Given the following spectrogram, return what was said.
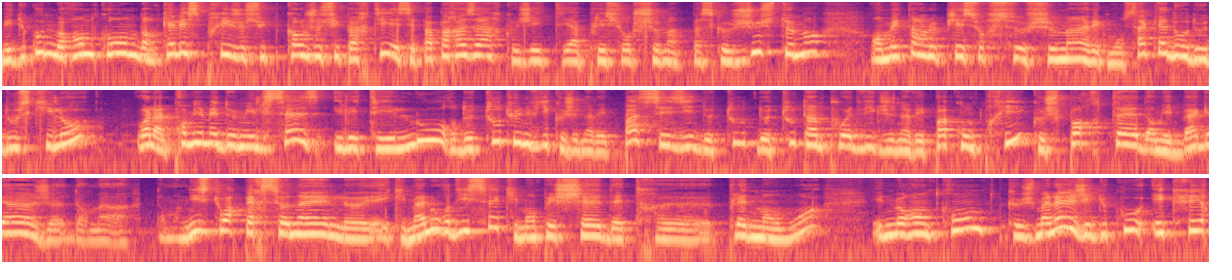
mais du coup de me rendre compte dans quel esprit je suis quand je suis partie, et c'est pas par hasard que j'ai été appelée sur le chemin, parce que justement, en mettant le pied sur ce chemin avec mon sac à dos de 12 kilos, voilà, le 1er mai 2016, il était lourd de toute une vie que je n'avais pas saisie, de tout, un poids de vie que je n'avais pas compris, que je portais dans mes bagages, dans, mon histoire personnelle et qui m'alourdissait, qui m'empêchait d'être euh, pleinement moi, et de me rendre compte que je m'allège et du coup écrire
